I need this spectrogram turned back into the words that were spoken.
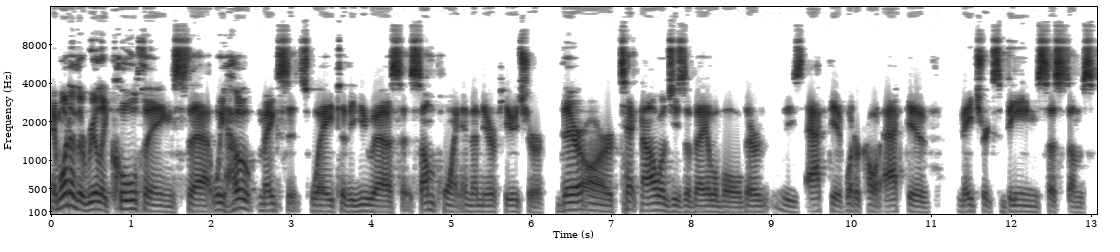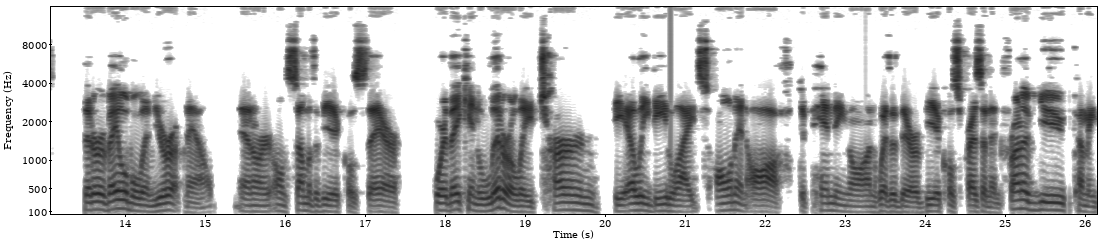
and one of the really cool things that we hope makes its way to the US at some point in the near future, there are technologies available. There are these active, what are called active matrix beam systems that are available in Europe now and are on some of the vehicles there, where they can literally turn the LED lights on and off depending on whether there are vehicles present in front of you, coming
